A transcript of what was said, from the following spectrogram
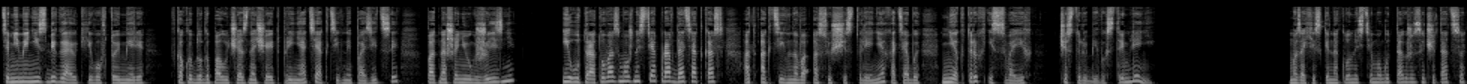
тем не менее избегают его в той мере, в какой благополучие означает принятие активной позиции по отношению к жизни и утрату возможности оправдать отказ от активного осуществления хотя бы некоторых из своих честолюбивых стремлений. Мазохистские наклонности могут также сочетаться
